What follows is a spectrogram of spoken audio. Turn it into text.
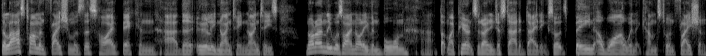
The last time inflation was this high back in uh, the early 1990s not only was I not even born, uh, but my parents had only just started dating. So it's been a while when it comes to inflation.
